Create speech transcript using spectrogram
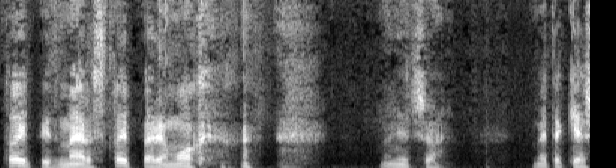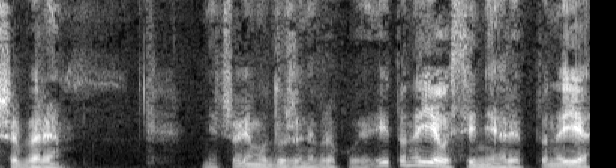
Той підмерз, той перемог. Ну нічого, ми таке ще беремо. Нічого йому дуже не бракує. І то не є осінній гриб, то не є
